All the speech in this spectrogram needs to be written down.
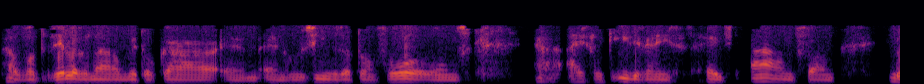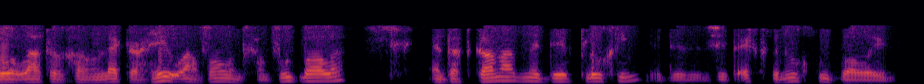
nou, wat willen we nou met elkaar en, en hoe zien we dat dan voor ons? Eigenlijk iedereen geeft aan van, joh, laten we gewoon lekker heel aanvallend gaan voetballen. En dat kan ook met dit ploegje. Er zit echt genoeg voetbal in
